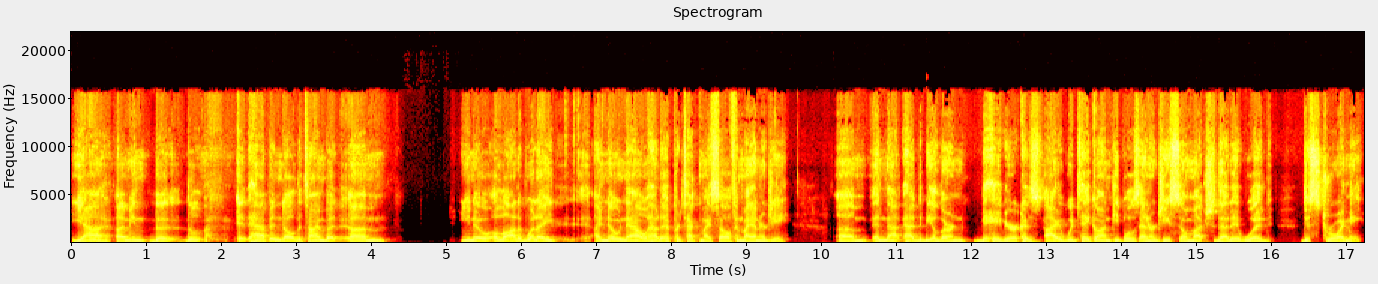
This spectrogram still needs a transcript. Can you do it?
Yeah. I mean, the, the, it happened all the time, but, um, you know, a lot of what I, I know now how to protect myself and my energy. Um, and that had to be a learned behavior because I would take on people's energy so much that it would destroy me.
